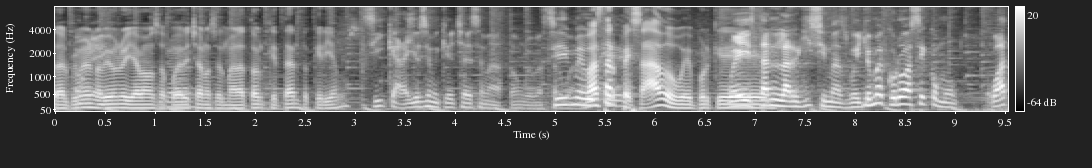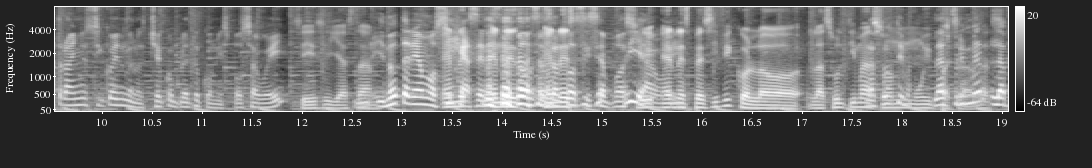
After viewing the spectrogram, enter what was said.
O sea, el primero Ok. de noviembre ya vamos a poder echarnos el maratón que tanto queríamos. Sí, cara, yo sí me quiero echar ese maratón, güey. Va a estar Sí, bueno. me Va a estar pesado, güey, porque... Güey, están larguísimas, güey. Yo me acuerdo hace como cuatro años, cinco años me los eché completo con mi esposa, güey. Sí, sí, ya están. Y no teníamos En- hijas en, en- ese entonces, en- entonces sí se podía, Sí, güey. en específico lo- las últimas Las son últimas. muy las pesadas. primer, la,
